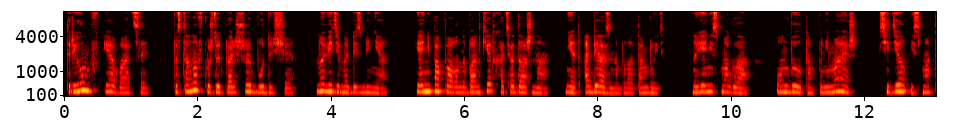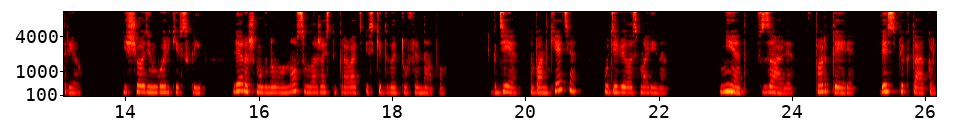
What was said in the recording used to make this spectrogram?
Триумф и овации. Постановку ждет большое будущее. Но, видимо, без меня. Я не попала на банкет, хотя должна. Нет, обязана была там быть. Но я не смогла. Он был там, понимаешь? Сидел и смотрел. Еще один горький всхлип. Лера шмыгнула носом, ложась на кровать и скидывая туфли на пол. «Где? На банкете?» – удивилась Марина. «Нет, в зале, в портере, весь спектакль,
